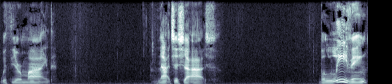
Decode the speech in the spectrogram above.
with your mind, not just your eyes. Believing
